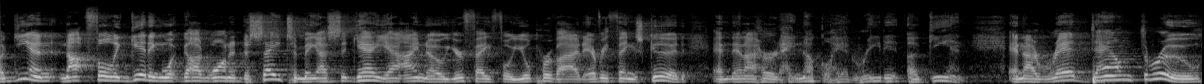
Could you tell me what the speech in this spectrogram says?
again, not fully getting what God wanted to say to me, I said, Yeah, yeah, I know. You're faithful. You'll provide. Everything's good. And then I heard, Hey, Knucklehead, read it again. And I read down through,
